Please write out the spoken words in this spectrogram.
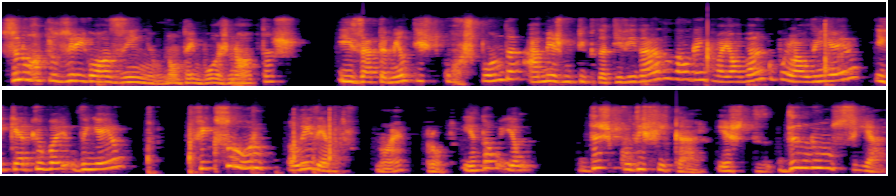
Se não reproduzir igualzinho, não tem boas notas. E exatamente isto corresponde ao mesmo tipo de atividade de alguém que vai ao banco, põe lá o dinheiro e quer que o dinheiro fique seguro ali dentro, não é? Pronto. E então ele descodificar este denunciar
